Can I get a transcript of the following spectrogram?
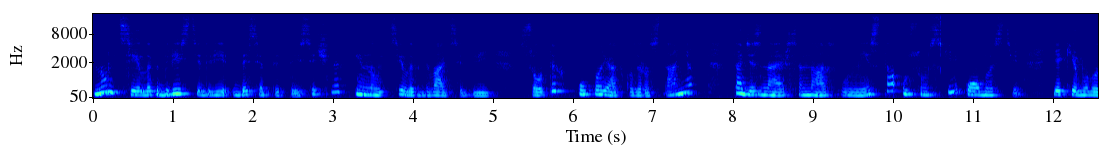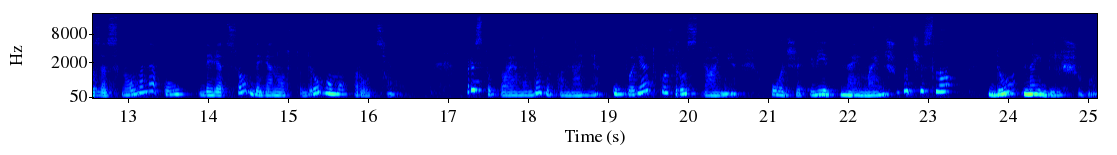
0,202 і 0,22 у порядку зростання та дізнаєшся назву міста у Сумській області, яке було засноване у 992 році. Приступаємо до виконання у порядку зростання, отже, від найменшого числа до найбільшого.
